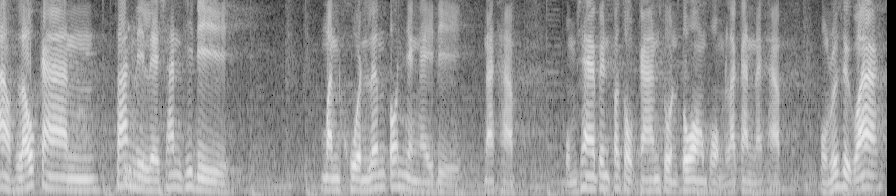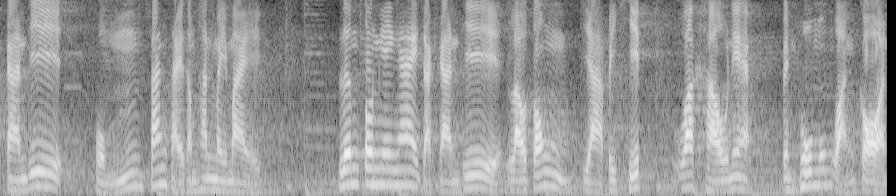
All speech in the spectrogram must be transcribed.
อ้าวแล้วการสร้าง relation ที่ดี มันควรเริ่มต้นยังไงดีนะครับผมแชร์เป็นประสบการณ์ส่วนตัวของผมละกันนะครับ ผมรู้สึกว่าการที่ผมสร้างสายสัมพันธ์ใหม่ ๆ เริ่มต้นง่าย ๆ จากการที่เราต้องอย่าไปคิดว่าเขาเนี่ยเป็นผู้มุ่งหวังก่อน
